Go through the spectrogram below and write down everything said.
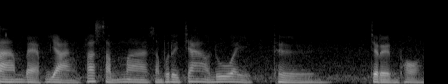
ตามแบบอย่างพระสัมมาสัมพุทธเจ้าด้วยเธอเจริญพร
